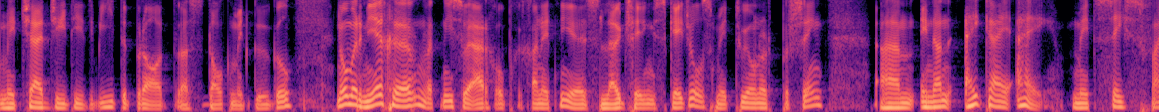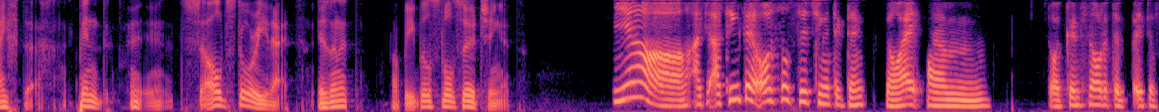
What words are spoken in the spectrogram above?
met ChatGPT te praat as dalk met Google. Nommer 9 wat nie so erg opgegaan het nie is load shedding schedules met 200%. Ehm um, en dan AKA met 650. Ek ben it's an old story that, isn't it? But people still searching it. Ja, I I think they are still searching it. Ek dink daai ehm um, daai kunstenaar het 'n het 'n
